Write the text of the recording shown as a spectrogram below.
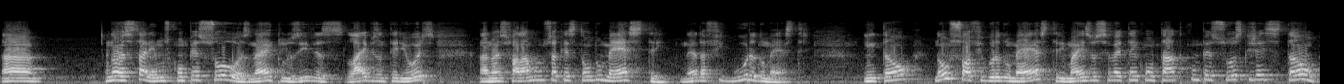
ah, nós estaremos com pessoas, né? Inclusive as lives anteriores, ah, nós falávamos a questão do mestre, né? Da figura do mestre. Então, não só a figura do mestre, mas você vai ter em contato com pessoas que já estão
